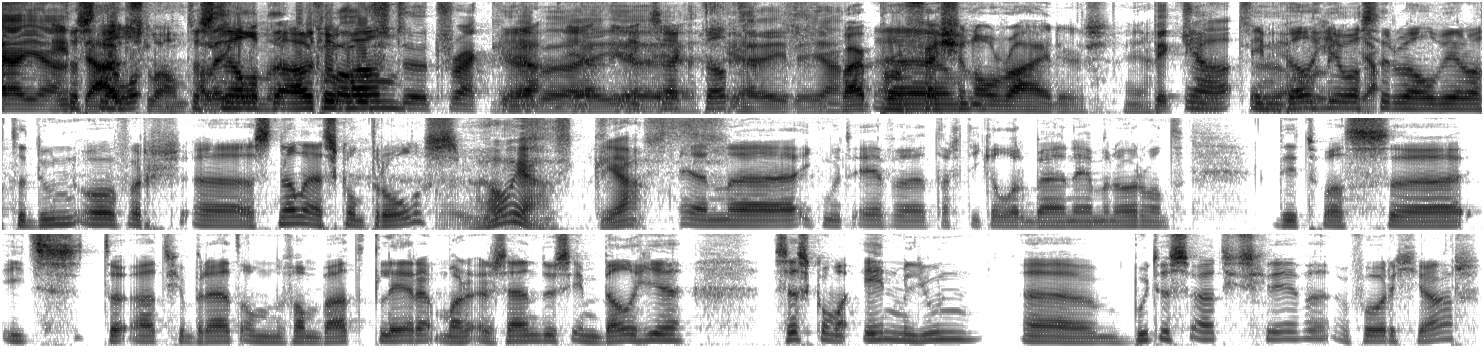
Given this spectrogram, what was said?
ja, ja. in te snel- Duitsland. te snel op de autobaan. eh, track Ja, hebben ja, wij, eh, exact dat. gereden, ja. Bij professional riders. Ja. Ja, in eh, België was ja. er wel weer wat te doen over eh, snelheidscontroles. Oh ja, Jezus ja. Christus. En eh, ik moet even het artikel erbij nemen hoor, want dit was eh, iets te uitgebreid om van buiten te leren. Maar er zijn dus in België 6,1 miljoen eh, boetes uitgeschreven vorig jaar.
